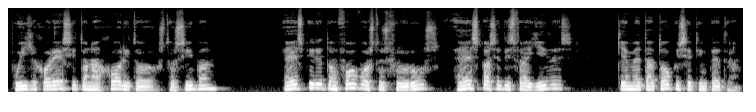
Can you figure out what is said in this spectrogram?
που είχε χωρέσει τον αχώρητο στο σύμπαν, έσπηρε τον φόβο στους φρουρούς, έσπασε τις φραγίδες και μετατόπισε την πέτρα.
